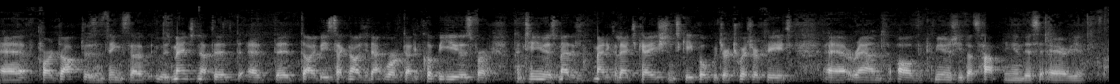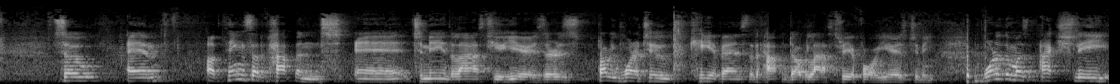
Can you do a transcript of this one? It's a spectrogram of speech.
uh, for doctors and things. That it was mentioned at the, at the Diabetes Technology Network that it could be used for continuous med- medical education to keep up with your Twitter feeds uh, around all the community that's happening in this area. So. Um, of things that have happened uh, to me in the last few years, there's probably one or two key events that have happened over the last three or four years to me. One of them was actually,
